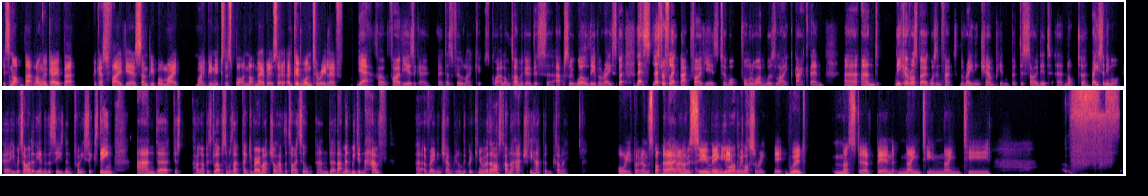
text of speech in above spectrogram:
it's not that long ago, but I guess five years. Some people might might be new to the sport and not know, but it's a, a good one to relive. Yeah, well, five years ago, it does feel like it was quite a long time ago. This uh, absolute worldie of a race, but let's let's reflect back five years to what Formula One was like back then. Uh, and Nico Rosberg was, in fact, the reigning champion, but decided uh, not to race anymore. Uh, he retired at the end of the season in 2016 and uh, just hung up his gloves and was like, Thank you very much. I'll have the title. And uh, that meant we didn't have uh, a reigning champion on the grid. Can you remember the last time that actually happened, Tommy? Oh, you put me on the spot there. I'm, I'm, assuming you are the would, glossary. It would must have been 1990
